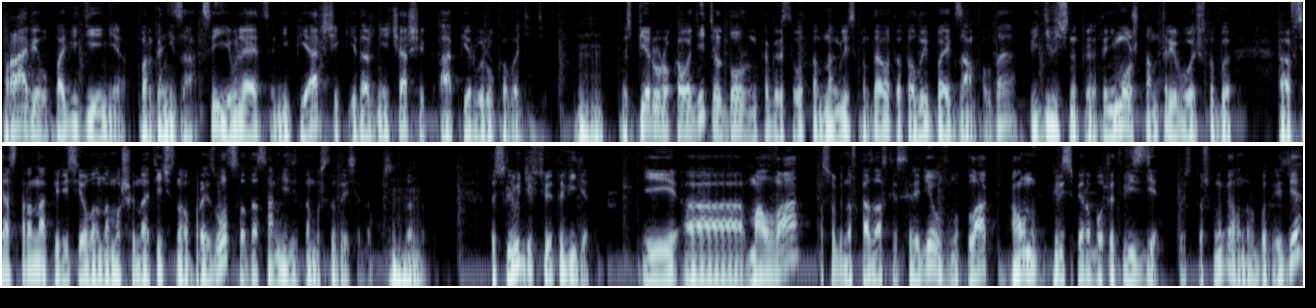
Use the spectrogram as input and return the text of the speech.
правил поведения в организации является не пиарщик и даже не чарщик, а первый руководитель. Угу. То есть первый руководитель должен, как говорится, вот на английском, да, вот это lead by example, да, в виде личного примера. Ты не можешь там требовать, чтобы э, вся страна пересела на машины отечественного производства, да, сам ездит на Мерседесе, допустим. Угу. Да, да. То есть люди все это видят. И э, молва, особенно в казахской среде, Узнуклак, а он, в принципе, работает везде. То есть то, что мы говорим, он работает везде,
